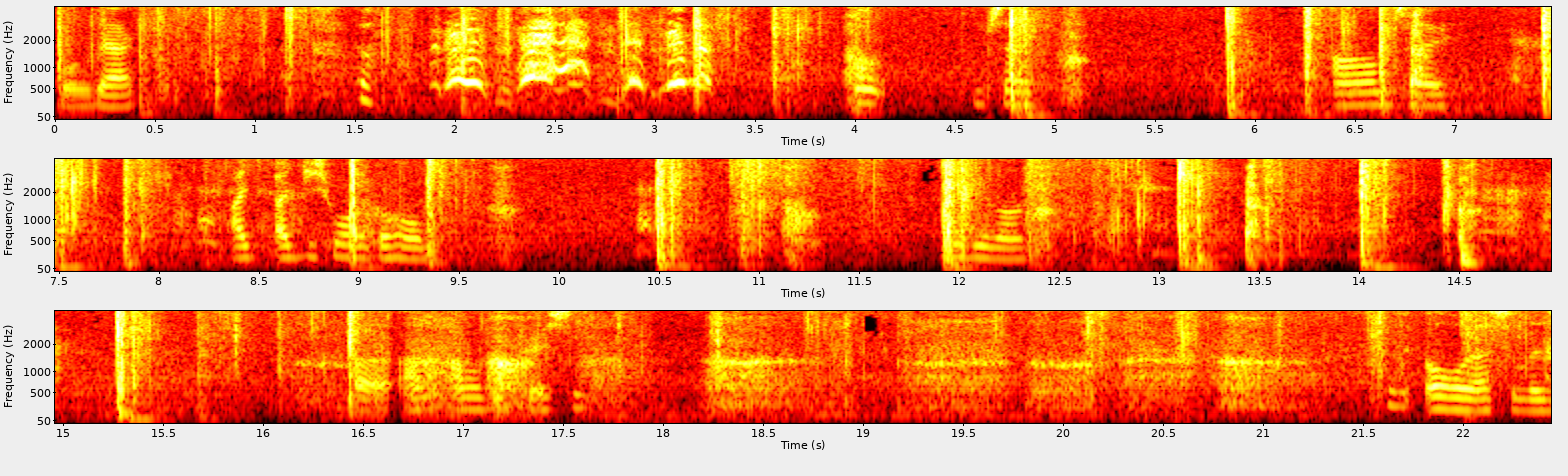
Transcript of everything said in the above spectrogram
going back. oh, I'm sorry. Oh, I'm sorry. I, I just want to go home. Leave me alone. Uh, I'm, I'm a good person. Oh, that's a lizard.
